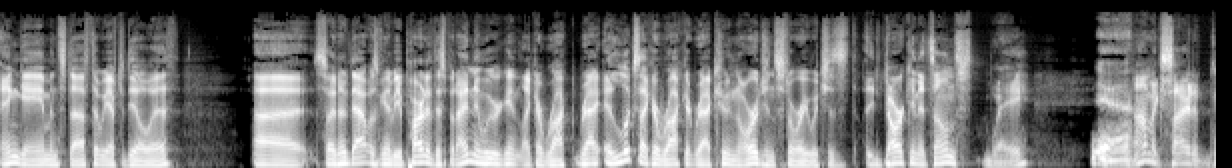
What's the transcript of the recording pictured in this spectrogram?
Endgame and stuff that we have to deal with. Uh, so I knew that was going to be a part of this, but I knew we were getting like a rock. Ra- it looks like a Rocket Raccoon origin story, which is dark in its own way. Yeah. I'm excited.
